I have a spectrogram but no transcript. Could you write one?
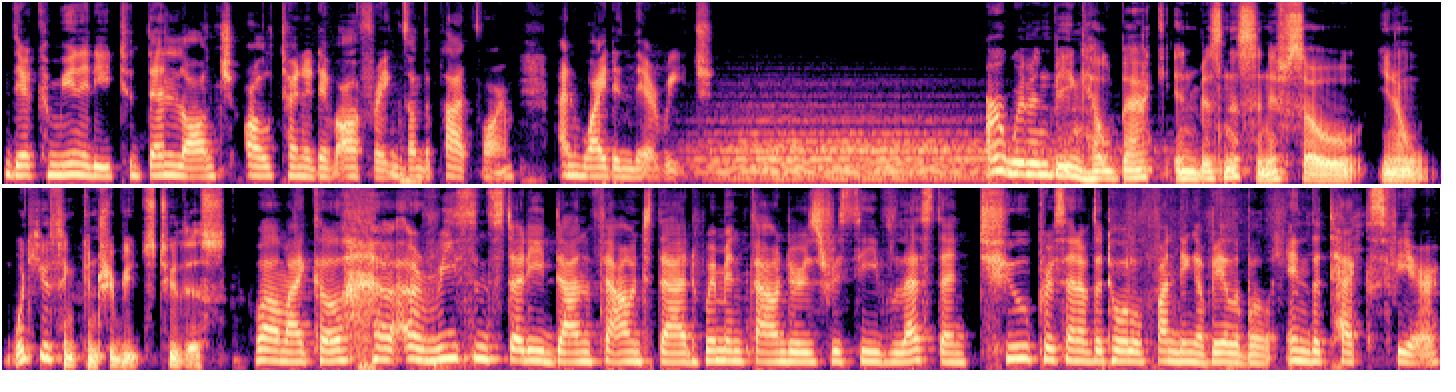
their community to then launch alternative offerings on the platform and widen their reach are women being held back in business? And if so, you know, what do you think contributes to this? Well, Michael, a recent study done found that women founders receive less than 2% of the total funding available in the tech sphere.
